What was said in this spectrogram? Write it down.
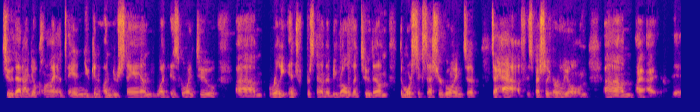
to that ideal client and you can understand what is going to um, really interest them and be relevant to them the more success you're going to to have especially early on. Um, I,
